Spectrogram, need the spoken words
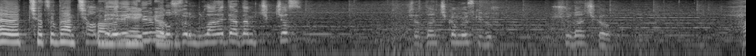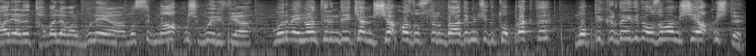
Evet çatıdan Tamam çıkmamız bir eve gidelim ya dostlarım. Bu lanet yerden bir çıkacağız. Çatıdan çıkamıyoruz ki dur. Şuradan çıkalım. Her yerde tabela var. Bu ne ya? Nasıl ne yapmış bu herif ya? Umarım envanterindeyken bir şey yapmaz dostlarım. Daha demin çünkü topraktı. Notpicker'daydı ve o zaman bir şey yapmıştı.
